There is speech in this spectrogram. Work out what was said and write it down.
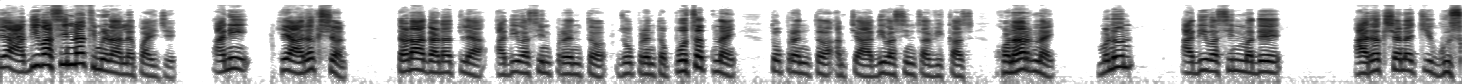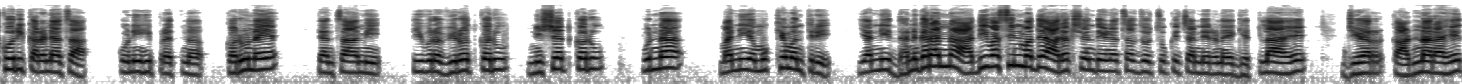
ते आदिवासींनाच मिळालं पाहिजे आणि हे आरक्षण तडागाडातल्या आदिवासींपर्यंत जोपर्यंत पोचत नाही तोपर्यंत आमच्या आदिवासींचा विकास होणार नाही. म्हणून आदिवासींमध्ये आरक्षणाची घुसखोरी करण्याचा कोणीही प्रयत्न करू नये. त्यांचा आम्ही तीव्र विरोध करू निषेध करू. पुन्हा माननीय मुख्यमंत्री यांनी धनगरांना आदिवासींमध्ये आरक्षण देण्याचा जो चुकीचा निर्णय घेतला आहे जी आर काढणार आहेत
